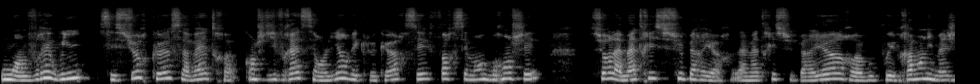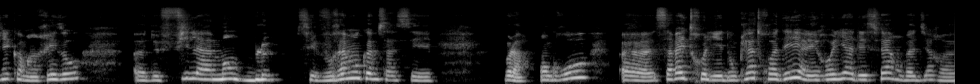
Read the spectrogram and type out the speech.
ou un vrai oui, c'est sûr que ça va être, quand je dis vrai, c'est en lien avec le cœur, c'est forcément branché sur la matrice supérieure. La matrice supérieure, vous pouvez vraiment l'imaginer comme un réseau de filaments bleus. C'est vraiment comme ça. C'est voilà, en gros, euh, ça va être relié. Donc la 3D, elle est reliée à des sphères, on va dire, euh,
